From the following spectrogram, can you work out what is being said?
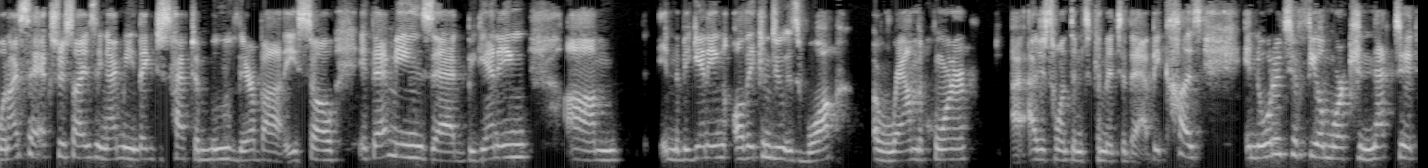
when I say exercising, I mean they just have to move their body. So if that means that beginning, um, in the beginning, all they can do is walk around the corner, I just want them to commit to that because in order to feel more connected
